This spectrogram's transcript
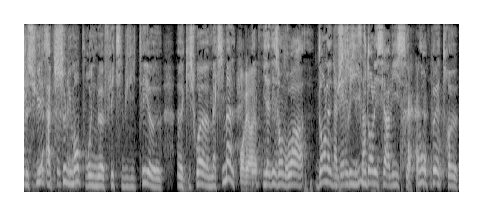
je suis absolument pour une flexibilité euh, euh, qui soit maximale. On verra. Il y a des endroits dans l'industrie ou dans les services où on peut être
